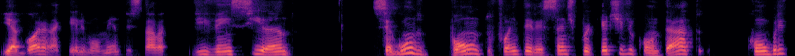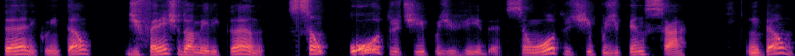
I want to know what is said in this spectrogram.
E agora, naquele momento, estava vivenciando. Segundo ponto, foi interessante porque eu tive contato com o britânico. Então, diferente do americano, são outro tipo de vida, são outro tipo de pensar. Então,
